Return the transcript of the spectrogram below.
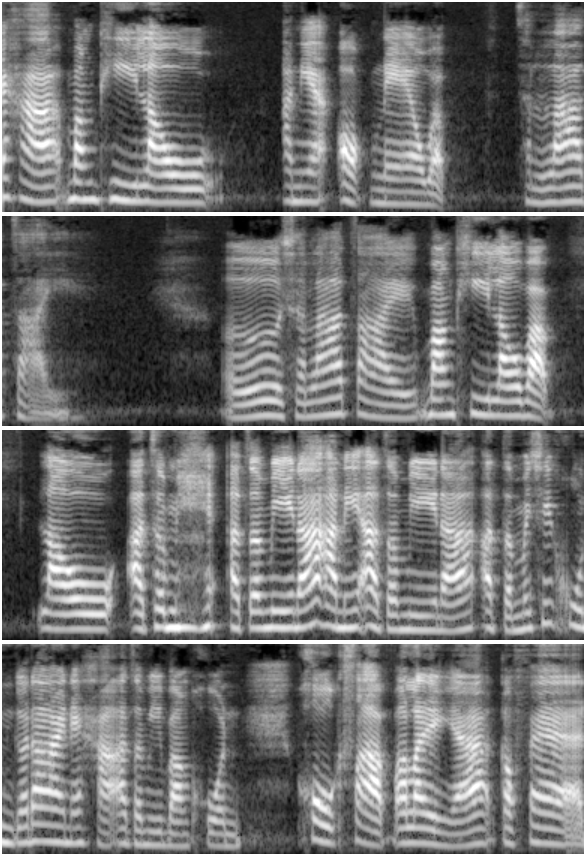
นะคะ บางทีเราอันเนี้ยออกแนวแบบฉันล่าใจ เออชะล่าใจ บางทีเราแบบ เราอาจจะมีอาจจะมีนะ อันนี้อาจจะมีนะ อาจจะไม่ใช่คุณก็ได้นะคะ อาจจะมีบางคนโขกสับอะไรอย่างเงี้ยกับแฟน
